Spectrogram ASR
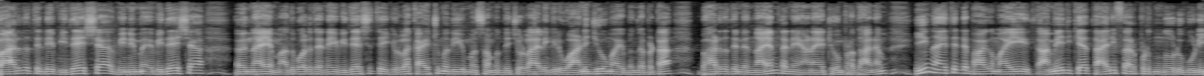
ഭാരതത്തിന്റെ വിദേശ വിനിമയ വിദേശ നയം അതുപോലെ തന്നെ വിദേശത്തേക്കുള്ള കയറ്റുമതിയും സംബന്ധിച്ചുള്ള അല്ലെങ്കിൽ വാണിജ്യവുമായി ബന്ധപ്പെട്ട ഭാരതത്തിന്റെ നയം തന്നെയാണ് ഏറ്റവും പ്രധാനം. ഈ നയത്തിന്റെ ഭാഗമായി അമേരിക്ക താരിഫ് ഏർപ്പെടുത്തുന്നതോടുകൂടി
